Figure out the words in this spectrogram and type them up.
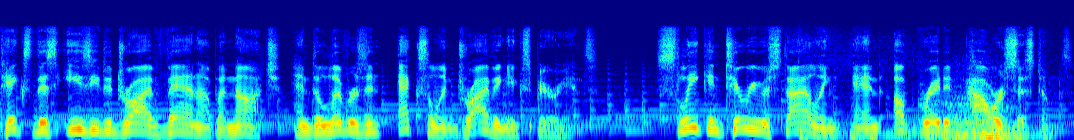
takes this easy-to-drive van up a notch and delivers an excellent driving experience. Sleek interior styling and upgraded power systems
